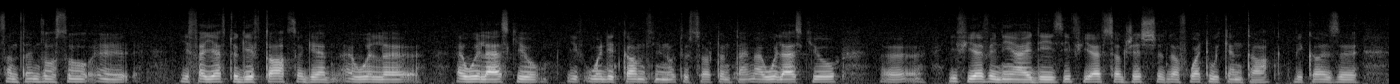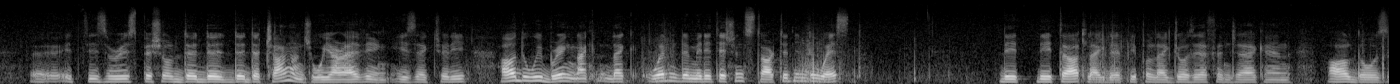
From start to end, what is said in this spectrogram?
Sometimes also uh, if I have to give talks again, I will uh, I will ask you if when it comes, you know, to certain time, I will ask you uh, if you have any ideas, if you have suggestions of what we can talk, because it is very special. The, the, the the challenge we are having is actually how do we bring like like when the meditation started in the West. They they thought like the people like Joseph and Jack and all those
